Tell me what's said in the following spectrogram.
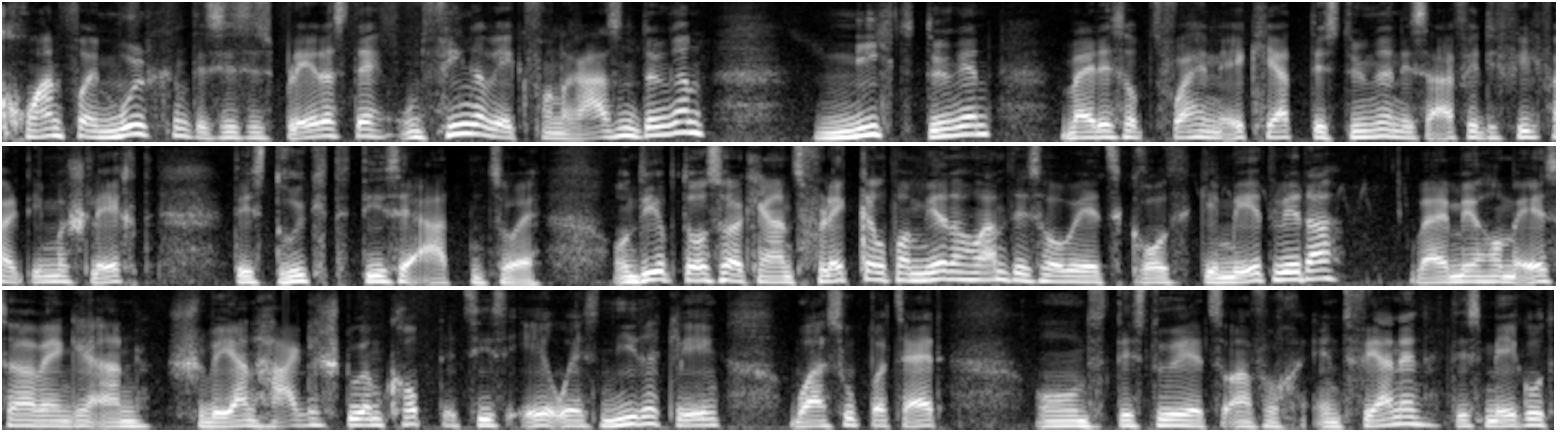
keinen Fall mulchen, das ist das Bläderste und Finger weg von Rasendüngern, nicht düngen, weil das habt ihr vorhin eh gehört, das Düngen ist auch für die Vielfalt immer schlecht. Das drückt diese Artenzahl. Und ich habe da so ein kleines Fleckerl bei mir daheim, das habe ich jetzt gerade gemäht wieder, weil wir haben eh so ein wenig einen schweren Hagelsturm gehabt. Jetzt ist eh alles niedergelegen, war eine super Zeit. Und das tue ich jetzt einfach entfernen, das Mähgut,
